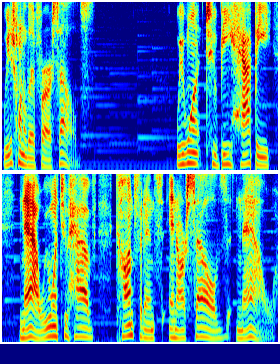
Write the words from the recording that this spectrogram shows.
we just want to live for ourselves. We want to be happy now. We want to have confidence in ourselves now.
